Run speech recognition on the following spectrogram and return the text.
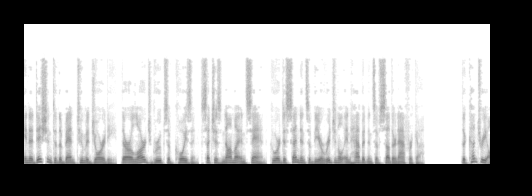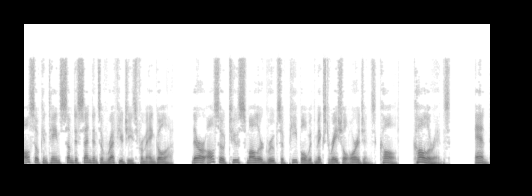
In addition to the Bantu majority, there are large groups of Khoisan such as Nama and San, who are descendants of the original inhabitants of southern Africa. The country also contains some descendants of refugees from Angola. There are also two smaller groups of people with mixed racial origins, called Coloureds and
